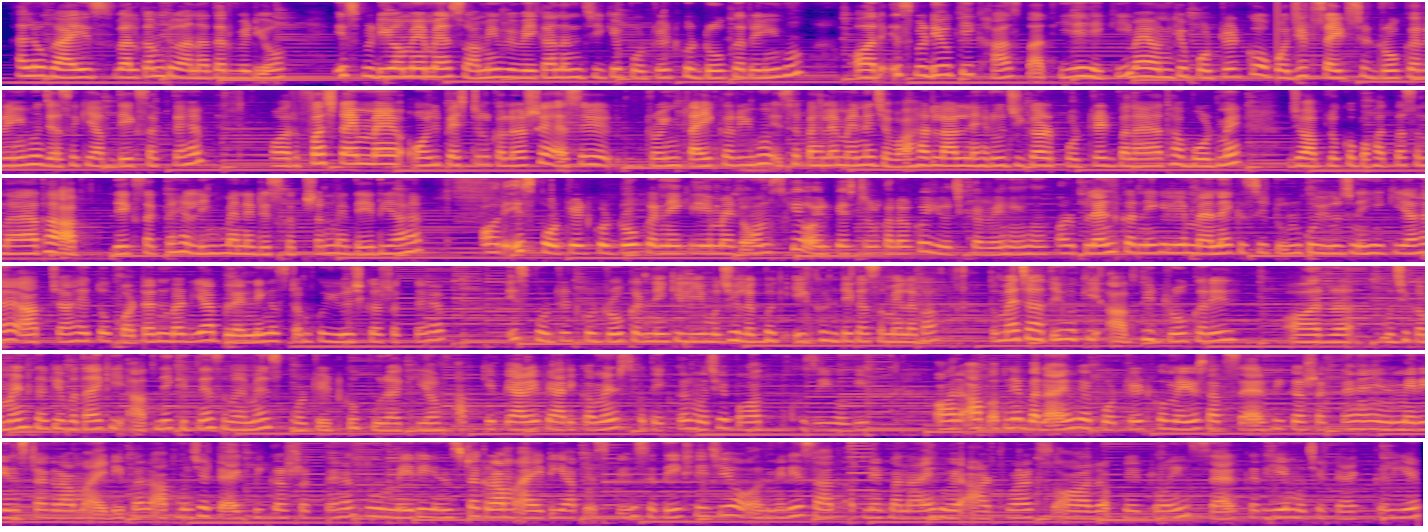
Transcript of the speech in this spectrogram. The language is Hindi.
Hello guys welcome to another video इस वीडियो में मैं स्वामी विवेकानंद जी के पोर्ट्रेट को ड्रॉ कर रही हूँ और इस वीडियो की खास बात यह है कि मैं उनके पोर्ट्रेट को अपोजिट साइड से ड्रॉ कर रही हूँ, जैसा कि आप देख सकते हैं। और फ़र्स्ट टाइम मैं ऑयल पेस्टल कलर से ऐसे ड्राइंग ट्राई कर रही हूँ। इससे पहले मैंने जवाहरलाल नेहरू जी का पोर्ट्रेट बनाया था बोर्ड में, जो आप लोग को बहुत पसंद आया था। आप देख सकते हैं लिंक मैंने डिस्क्रिप्शन में दे दिया है। और इस पोर्ट्रेट को ड्रॉ करने के लिए मैं डॉम्स के ऑयल पेस्टल कलर को यूज़ कर रही हूँ। और ब्लेंड करने के लिए मैंने किसी टूल को यूज़ नहीं किया है। आप चाहे तो कॉटन बड या ब्लेंडिंग स्टम्प को यूज़ कर सकते हैं। इस पोर्ट्रेट को ड्रॉ करने के लिए मुझे लगभग एक घंटे का समय लगा। तो मैं चाहती हूँ कि आप भी ड्रॉ करें। और मुझे कमेंट करके बताएँ कि आपने कितने समय में इस पोर्ट्रेट को पूरा किया। आपके प्यारे प्यारे कमेंट्स को देखकर मुझे बहुत खुशी होगी। और आप अपने बनाए हुए पोर्ट्रेट को मेरे साथ शेयर भी कर सकते हैं। मेरी इंस्टाग्राम आईडी पर आप मुझे टैग भी कर सकते हैं। तो मेरी इंस्टाग्राम आईडी आप स्क्रीन से देख लीजिए और मेरे साथ अपने बनाए हुए आर्ट वर्क्स और अपने ड्राइंग शेयर करिए, मुझे टैग करिए।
